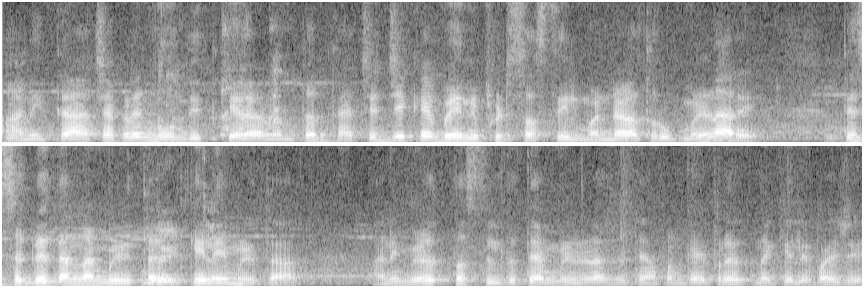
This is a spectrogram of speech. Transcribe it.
आणि त्याच्याकडे नोंदीत केल्यानंतर त्याचे जे काही बेनिफिट्स असतील मंडळात रूप मिळणारे ते सगळे त्यांना मिळतात की नाही मिळतात? आणि मिळत नसतील तर त्या मिळण्यासाठी आपण काही प्रयत्न केले पाहिजे.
